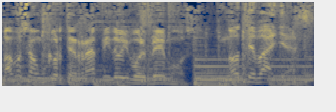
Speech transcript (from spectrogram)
Vamos a un corte rápido y volvemos. No te vayas.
